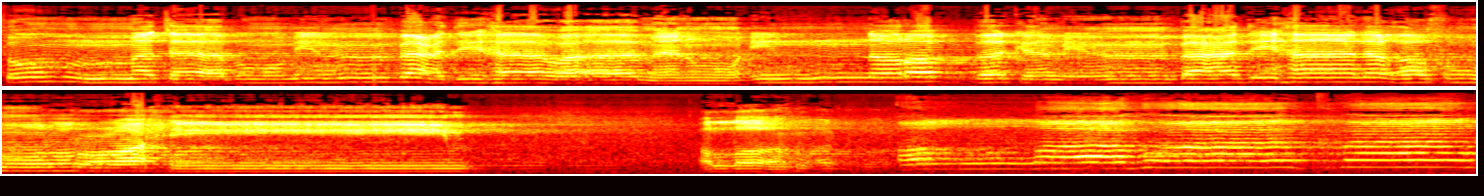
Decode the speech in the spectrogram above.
ثم تابوا من بعدها وآمنوا. إن ربك من بعدها لغفور رحيم. الله أكبر. الله أكبر.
